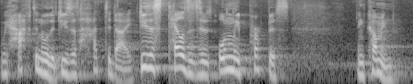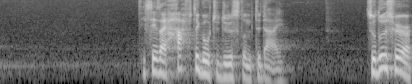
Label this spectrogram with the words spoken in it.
We have to know that Jesus had to die. Jesus tells us his only purpose in coming. He says, I have to go to Jerusalem to die. So, those who are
